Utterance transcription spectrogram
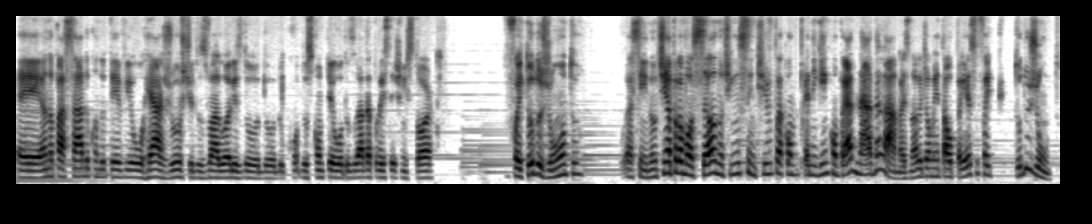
É, ano passado, quando teve o reajuste dos valores do, do, do, dos conteúdos lá da PlayStation Store, foi tudo junto. Assim, não tinha promoção, não tinha incentivo para ninguém comprar nada lá, mas na hora de aumentar o preço foi tudo junto.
